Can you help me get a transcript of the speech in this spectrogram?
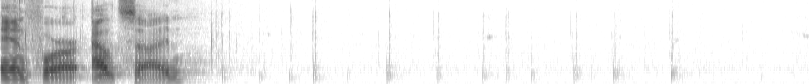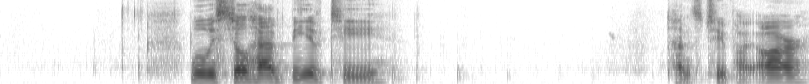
And for our outside, well, we still have b of t times 2 pi r.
